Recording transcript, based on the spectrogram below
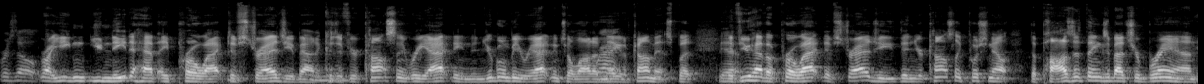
result. Right, you you need to have a proactive strategy about it because if you're constantly reacting, then you're going to be reacting to a lot of Mm-hmm. Right. negative comments. But Yeah. if you have a proactive strategy, then you're constantly pushing out the positive things about your brand,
